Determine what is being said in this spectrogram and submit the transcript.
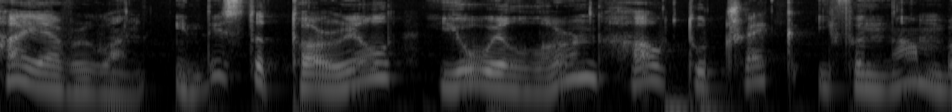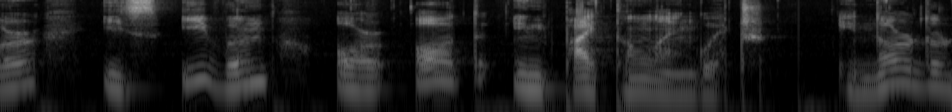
Hi everyone, in this tutorial you will learn how to check if a number is even or odd in Python language. In order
